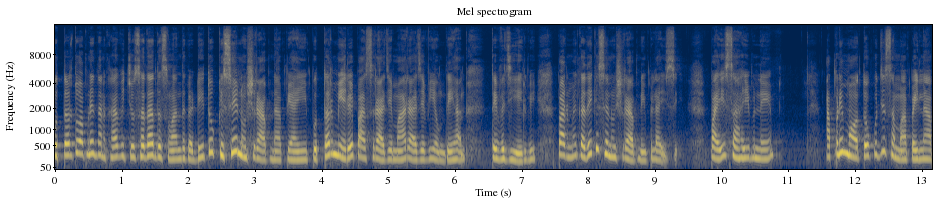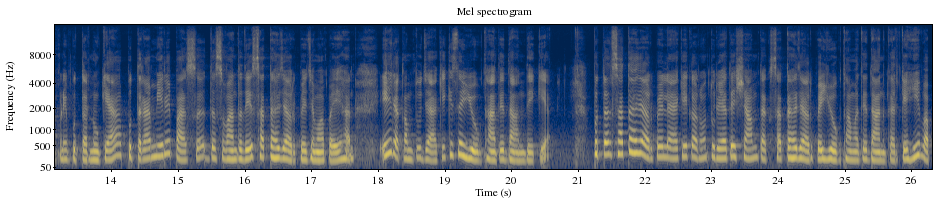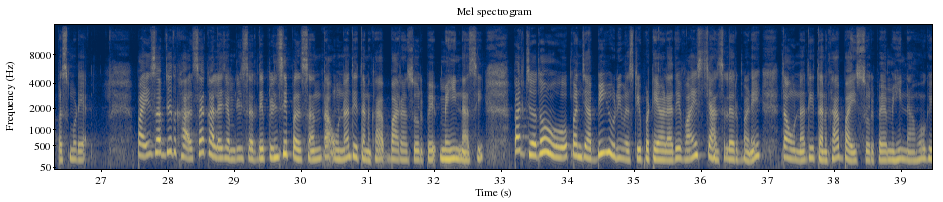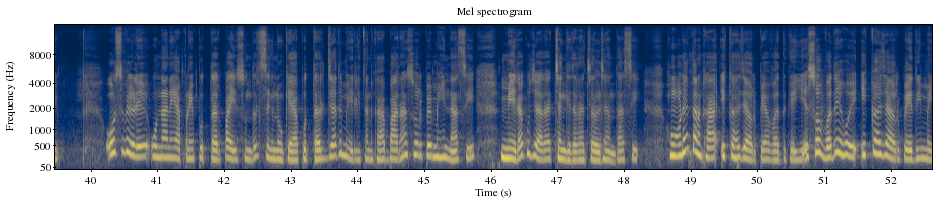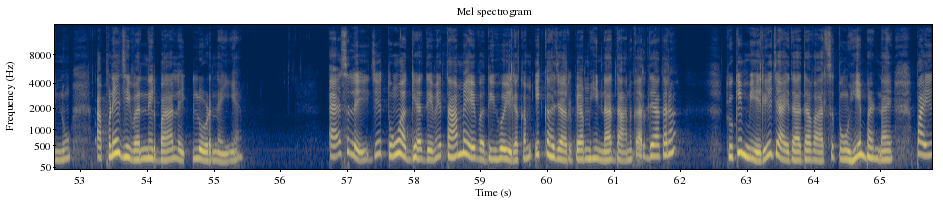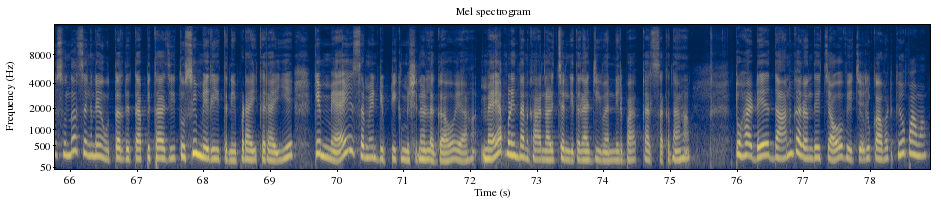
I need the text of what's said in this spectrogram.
ਪੁੱਤਰ ਤੂੰ ਆਪਣੇ ਤਨਖਾਹ ਵਿੱਚੋਂ ਸਦਾ ਦਸਵੰਧ ਕੱਢੀ, ਤੂੰ ਕਿਸੇ ਨੂੰ ਸ਼ਰਾਬ ਨਾ ਪਿਆਈ। ਪੁੱਤਰ ਮੇਰੇ ਪਾਸ ਰਾਜੇ ਮਹਾਰਾਜੇ ਵੀ ਆਉਂਦੇ ਹਨ ਤੇ ਵਜ਼ੀਰ ਵੀ, ਪਰ ਮੈਂ ਕਦੇ ਕਿਸੇ ਨੂੰ ਸ਼ਰਾਬ ਨਹੀਂ ਪਿਲਾਈ ਸੀ। ਭਾਈ ਸਾਹਿਬ ਨੇ ਆਪਣੀ ਮੌਤ ਤੋਂ ਕੁਝ ਸਮਾਂ ਪਹਿਲਾਂ ਆਪਣੇ ਪੁੱਤਰ ਨੂੰ ਕਿਹਾ, ਪੁੱਤਰਾ, ਮੇਰੇ ਪਾਸ ਦਸਵੰਧ ਦੇ 7000 ਰੁਪਏ ਜਮ੍ਹਾਂ ਪਏ ਹਨ। ਇਹ ਰਕਮ ਤੂੰ ਜਾ ਕੇ ਕਿਸੇ ਯੋਗ ਥਾਂ ਤੇ ਦਾਨ ਦੇ ਕੇ ਆ। ਪੁੱਤਰ 7000 ਰੁਪਏ ਲੈ ਕੇ ਘਰੋਂ ਤੁਰਿਆ ਤੇ ਸ਼ਾਮ ਤੱਕ 7000 ਰੁਪਏ ਯੋਗ ਥਾਵਾਂ ਤੇ ਦਾਨ ਕਰਕੇ ਹੀ ਵਾਪਸ ਮੁੜਿਆ। ਭਾਈ ਸਾਹਿਬ ਜਦ ਖਾਲਸਾ ਕਾਲਜ ਅੰਮ੍ਰਿਤਸਰ ਦੇ ਪ੍ਰਿੰਸੀਪਲ ਸਨ ਤਾਂ ਉਹਨਾਂ ਦੀ ਤਨਖਾਹ 1200 ਰੁਪਏ ਮਹੀਨਾ ਸੀ। ਪਰ ਜਦੋਂ ਉਹ ਪੰਜਾਬੀ ਯੂਨੀਵਰਸਿਟੀ ਪਟਿਆਲਾ ਦੇ ਵਾਈਸ ਚਾਂਸਲਰ ਬਣੇ ਤਾਂ ਉਹਨਾਂ ਦੀ ਤਨਖਾਹ 2200 ਰੁਪਏ ਮਹੀਨਾ ਹੋ ਗਈ। ਉਸ ਵੇਲੇ ਉਹਨਾਂ ਨੇ ਆਪਣੇ ਪੁੱਤਰ ਭਾਈ ਸੁੰਦਰ ਸਿੰਘ ਨੂੰ ਕਿਹਾ, ਪੁੱਤਰ, ਜਦ ਮੇਰੀ ਤਨਖਾਹ 1200 ਰੁਪਏ ਮਹੀਨਾ ਸੀ, ਮੇਰਾ ਗੁਜ਼ਾਰਾ ਚੰਗੀ ਤਰ੍ਹਾਂ ਚੱਲ ਜਾਂਦਾ ਸੀ। ਹੁਣ ਇਹ ਤਨਖਾਹ 1000 ਰੁਪਏ ਵੱਧ ਗਈ ਹੈ ਸੋ ਵਧੇ ਹੋਏ 1000 ਰੁਪਏ ਦੀ ਮੈਨੂੰ ਆਪਣੇ ਜੀਵਨ ਨਿਰਵਾਹ ਲਈ ਲੋੜ ਨਹੀਂ ਹੈ ਇਸ ਲਈ ਜੇ ਤੂੰ ਆਗਿਆ ਦੇਵੇਂ ਤਾਂ ਮੈਂ ਇਹ ਵਧੀ ਹੋਈ ਰਕਮ 1000 ਰੁਪਇਆ ਮਹੀਨਾ ਦਾਨ ਕਰ ਦਿਆ ਕਰਾਂ। ਕਿਉਂਕਿ ਮੇਰੀ ਜਾਇਦਾਦ ਦਾ ਵਾਰਸ ਤੂੰ ਹੀ ਬਣਨਾ ਹੈ ਭਾਈ ਸੁੰਦਰ ਸਿੰਘ ਨੇ ਉੱਤਰ ਦਿੱਤਾ, ਪਿਤਾ ਜੀ, ਤੁਸੀਂ ਮੇਰੀ ਇਤਨੀ ਪੜ੍ਹਾਈ ਕਰਾਈਏ ਕਿ ਮੈਂ ਇਸ ਸਮੇਂ ਡਿਪਟੀ ਕਮਿਸ਼ਨਰ ਲੱਗਾ ਹੋਇਆ ਹਾਂ। ਮੈਂ ਆਪਣੀ ਤਨਖਾਹ ਨਾਲ ਚੰਗੀ ਤਰ੍ਹਾਂ ਜੀਵਨ ਨਿਰਵਾਹ ਕਰ ਸਕਦਾ ਹਾਂ। ਤੁਹਾਡੇ ਦਾਨ ਕਰਨ ਦੇ ਚਾਅ ਵਿੱਚ ਰੁਕਾਵਟ ਕਿਉਂ ਪਾਵਾਂ?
